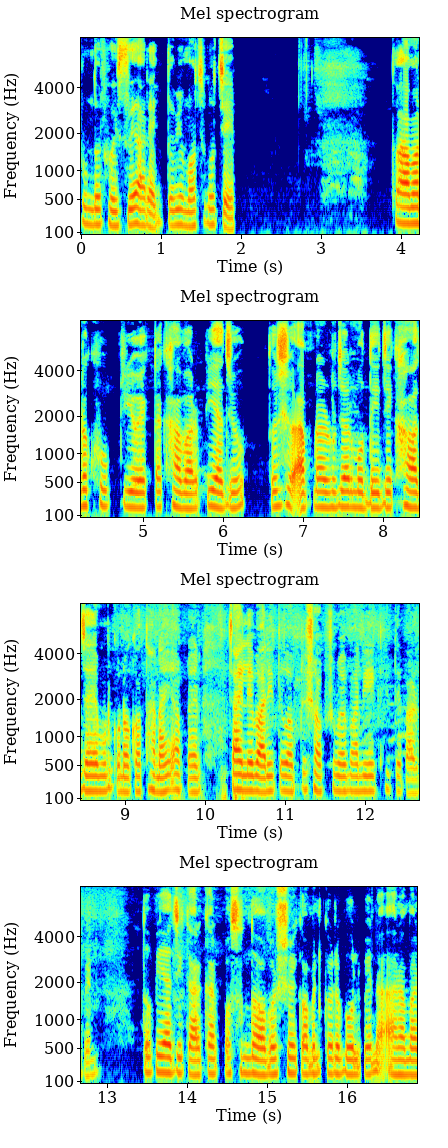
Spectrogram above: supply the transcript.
সুন্দর হয়েছে আর একদমই মচমচে। তো আমারও খুব প্রিয় একটা খাবার পেঁয়াজও। তো আপনার রোজার মধ্যে যে খাওয়া যায় এমন কোনো কথা নাই। আপনার চাইলে বাড়িতেও আপনি সবসময় বানিয়ে খেতে পারবেন। তো পেঁয়াজি কার কার পছন্দ অবশ্যই কমেন্ট করে বলবেন। আর আমার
